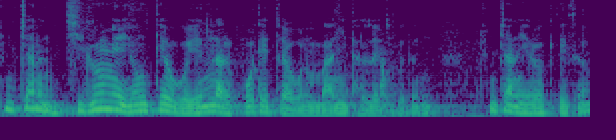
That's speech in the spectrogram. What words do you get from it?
춘자는 지금의 형태하고 옛날 고대자하고는 많이 달라지거든요. 춘자는 이렇게 돼서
